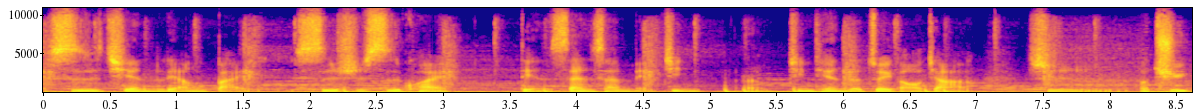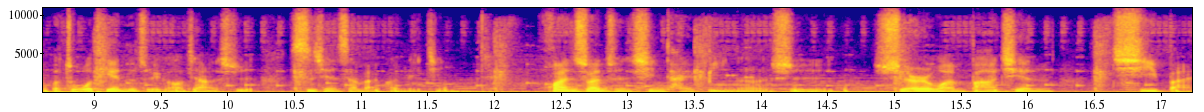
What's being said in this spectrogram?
四千两百四十四块。点三三美金，呃，今天的最高价是呃去呃昨天的最高价是四千三百块美金，换算成新台币呢是十二万八千七百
